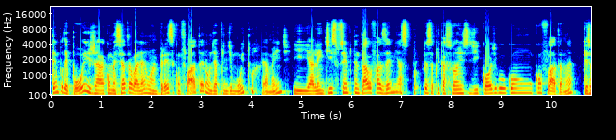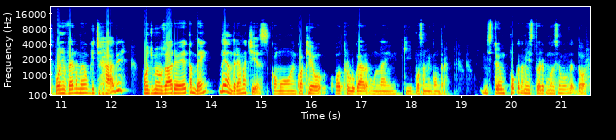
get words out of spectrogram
Tempo depois, já comecei a trabalhar numa empresa com Flutter, onde aprendi muito, realmente. E além disso, sempre tentava fazer minhas próprias aplicações de código com, com Flutter, né? Que você pode ver no meu GitHub, onde meu usuário é também de André Matias, como em qualquer outro lugar online que possa me encontrar. Isto é um pouco da minha história como desenvolvedor.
